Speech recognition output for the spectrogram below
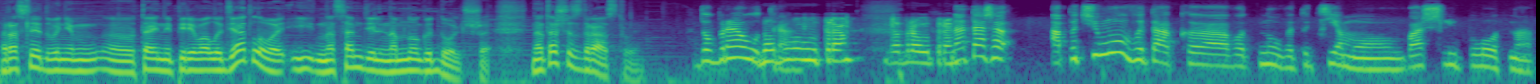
расследованием тайны перевала Дятлова, и на самом деле намного дольше. Наташа, здравствуй. Доброе утро. Доброе утро. Доброе утро. Наташа, а почему вы так э, вот, ну, в эту тему вошли плотно?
